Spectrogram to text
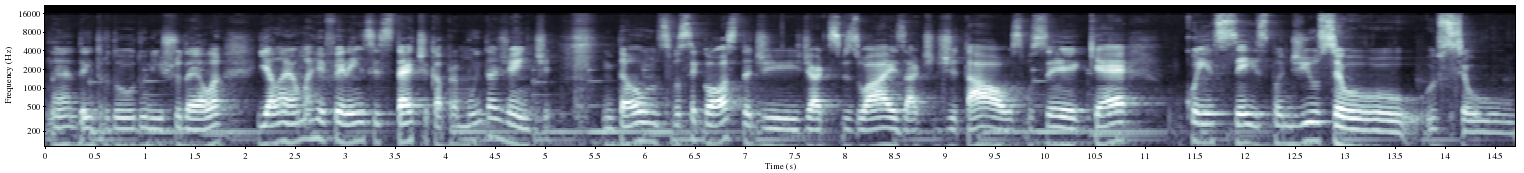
né, dentro do, do nicho dela e ela é uma referência estética para muita gente. Então, se você gosta de, de artes visuais, arte digital, se você quer conhecer, expandir o seu, o seu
